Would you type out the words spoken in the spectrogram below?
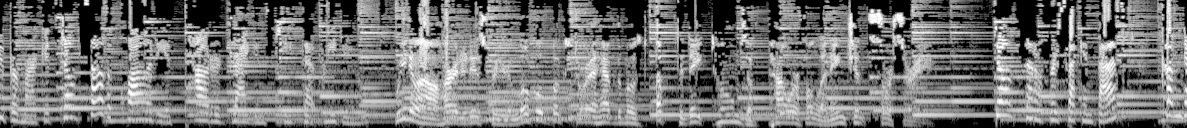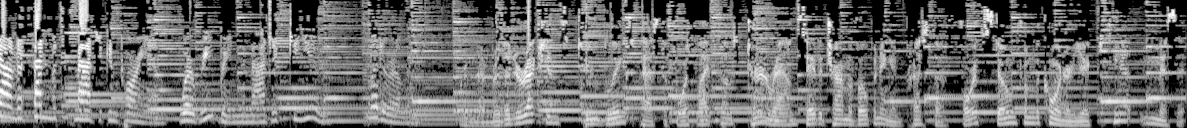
supermarkets don't sell the quality of powdered dragon's teeth that we do. We know how hard it is for your local bookstore to have the most up to date tomes of powerful and ancient sorcery. Don't settle for second best. Come down to Fenwick's Magic Emporium, where we bring the magic to you. Literally. Remember the directions two blinks past the fourth light post, turn around, say the charm of opening and press the fourth stone from the corner. You can't miss it.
